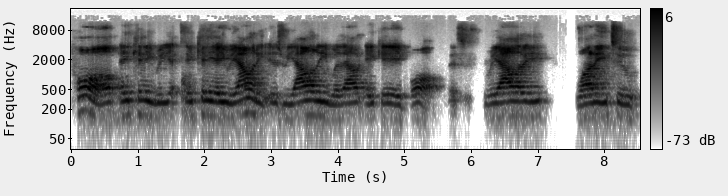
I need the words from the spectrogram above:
Paul, aka, aka reality, is reality without aka Paul. It's reality wanting to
